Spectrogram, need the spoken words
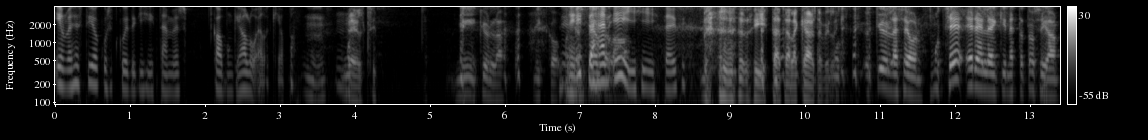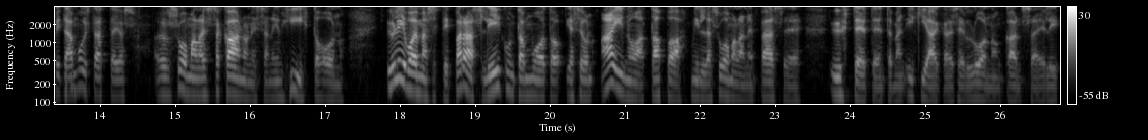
ilmeisesti joku sitten kuitenkin hiihtää myös kaupunkialueellakin jopa. Mm. Mm. Peltsi. Niin, kyllä. Mikko. Niin. Missä hän ei hiihtäisi. Riittää täällä käytävillä. Kyllä se on. Mutta se edelleenkin, että tosiaan pitää muistaa, että jos suomalaisessa kaanonissa, niin hiihto on ylivoimaisesti paras liikuntamuoto ja se on ainoa tapa, millä suomalainen pääsee yhteyteen tämän ikiaikaisen luonnon kanssa. Eli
